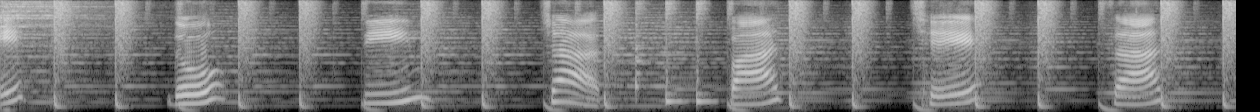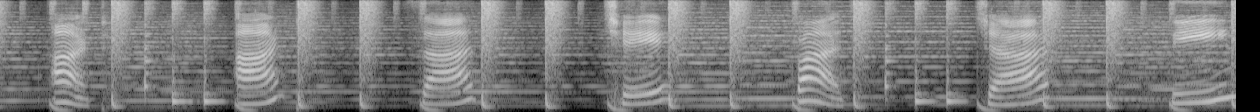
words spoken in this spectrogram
1 दो तीन चार पाँच छ सात आठ आठ सात छ पाँच ચાર તીન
